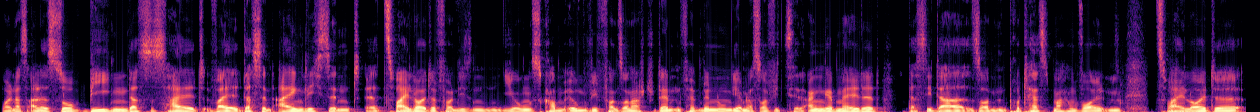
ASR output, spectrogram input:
wollen das alles so biegen, dass es halt, weil das sind eigentlich sind äh, zwei Leute von diesen Jungs kommen irgendwie von so einer Studentenverbindung, die haben das offiziell angemeldet, dass sie da so einen Protest machen wollten. Zwei Leute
